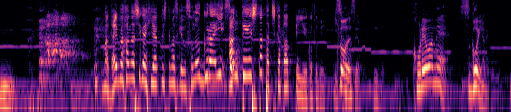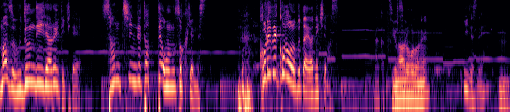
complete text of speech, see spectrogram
うん。まあだいぶ話が飛躍してますけどそのぐらい安定した立ち方っていうことでいいそうですよ、うん。これはねすごいのよ。まずウドゥンディで歩いてきて山鎮で立って音速圏です これで鼓動の舞台はできてます。なんか強そう。なるほどね。いいですね。うん。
